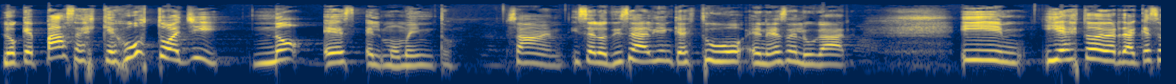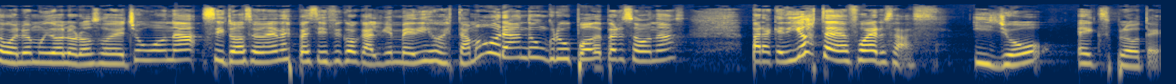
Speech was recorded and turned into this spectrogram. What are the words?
Lo que pasa es que justo allí no es el momento, ¿saben? Y se lo dice a alguien que estuvo en ese lugar. Y, esto de verdad que se vuelve muy doloroso. De hecho, hubo una situación en específico que alguien me dijo, estamos orando un grupo de personas para que Dios te dé fuerzas. y yo exploté.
